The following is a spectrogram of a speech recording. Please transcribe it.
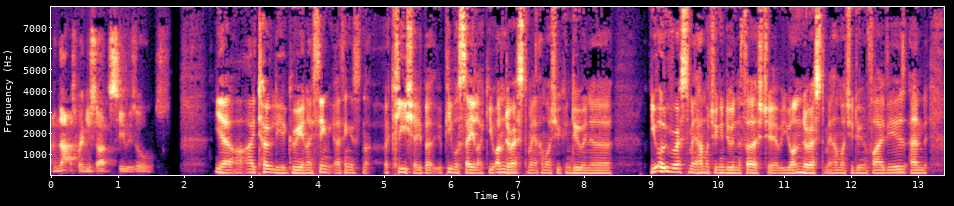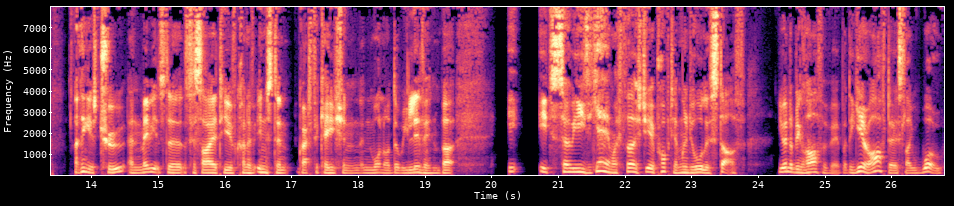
And that's when you start to see results. Yeah, I totally agree, and I think I think it's a cliche, but people say like you underestimate how much you can do in a you overestimate how much you can do in the first year, but you underestimate how much you do in five years. And I think it's true. And maybe it's the society of kind of instant gratification and whatnot that we live in. But it, it's so easy. Yeah, my first year property, I'm going to do all this stuff. You end up doing half of it. But the year after, it's like, whoa,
